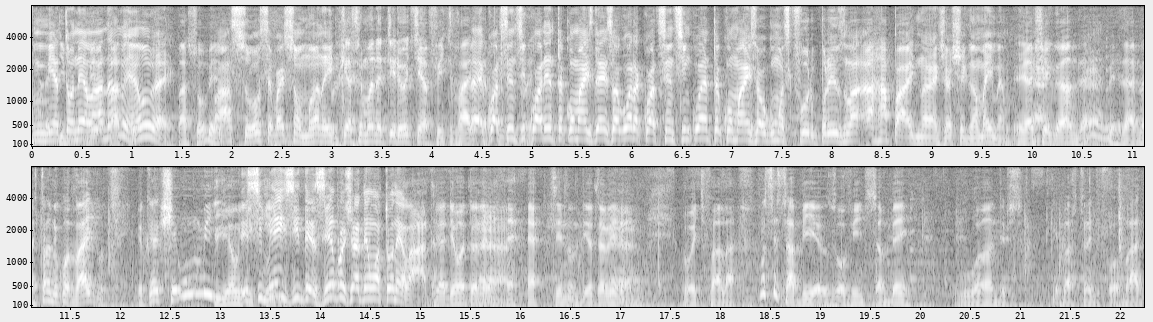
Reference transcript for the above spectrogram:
meia de tonelada passou, mesmo, velho. Passou mesmo. Passou, você vai somando aí. Porque a semana anterior tinha feito várias. É, 440 com mais 10 agora, 450 com mais algumas que foram presas lá. Ah, rapaz, nós já chegamos aí mesmo. Já é. chegamos, é verdade. Mas tá no vai, eu quero que chegue um milhão de Esse mês de dezembro já deu uma tonelada. Já deu uma tonelada. É. se não deu, tá virando. É. Vou te falar. Você sabia, os ouvintes também, o Anderson, que é bastante informado,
